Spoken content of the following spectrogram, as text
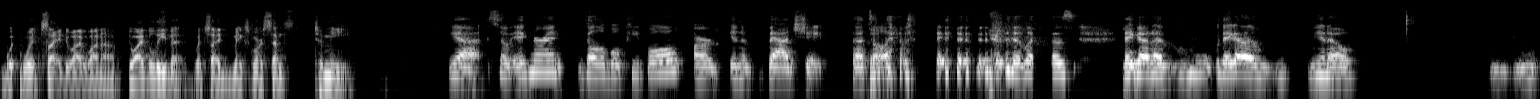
which side do I want to do I believe in? Which side makes more sense to me? Yeah. So ignorant, gullible people are in a bad shape. That's yeah. all I have to say. like those they gotta they gotta you know you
